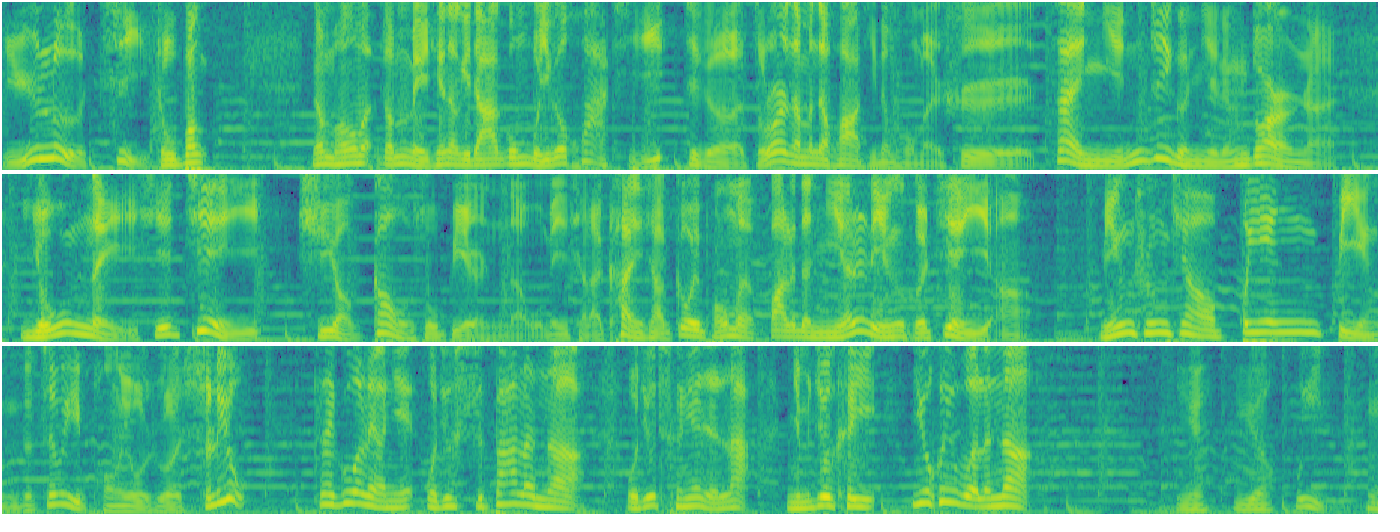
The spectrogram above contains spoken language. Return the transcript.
《娱乐济州帮》。那么，朋友们，咱们每天呢给大家公布一个话题。这个昨儿咱们的话题呢，朋友们是在您这个年龄段呢，有哪些建议需要告诉别人呢？我们一起来看一下各位朋友们发来的年龄和建议啊。名称叫冰饼的这位朋友说：十六，再过两年我就十八了呢，我就成年人了，你们就可以约会我了呢。约约会，哼，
